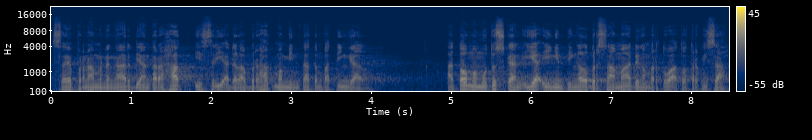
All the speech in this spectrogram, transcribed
Saya pernah mendengar di antara hak istri adalah berhak meminta tempat tinggal atau memutuskan ia ingin tinggal bersama dengan mertua atau terpisah.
